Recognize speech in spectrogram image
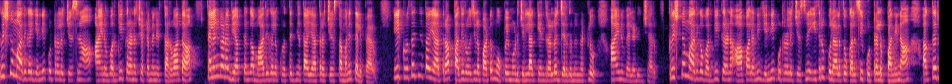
కృష్ణ మాదిగ ఎన్ని కుట్రలు చేసినా ఆయన వర్గీకరణ చట్టమైన తర్వాత తెలంగాణ వ్యాప్తంగా మాదిగల కృతజ్ఞతా యాత్ర చేస్తామని తెలిపారు. ఈ కృతజ్ఞతా యాత్ర పది రోజుల పాటు ముప్పై మూడు జిల్లా కేంద్రాల్లో జరగనున్నట్లు ఆయన వెల్లడించారు. కృష్ణ మాదిగ వర్గీకరణ ఆపాలని ఎన్ని కుట్రలు చేసినా ఇతర కులాలతో కలిసి కుట్రలు పన్నినా అక్తర్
